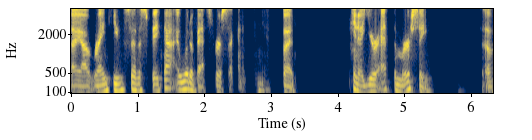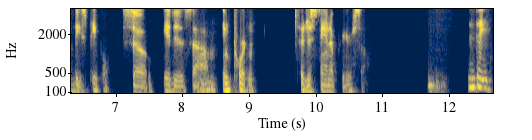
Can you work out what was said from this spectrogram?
I outrank you, so to speak. Now, I would have asked for a second opinion, but you know, you're at the mercy of these people. So it is um, important to just stand up for yourself. And thank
